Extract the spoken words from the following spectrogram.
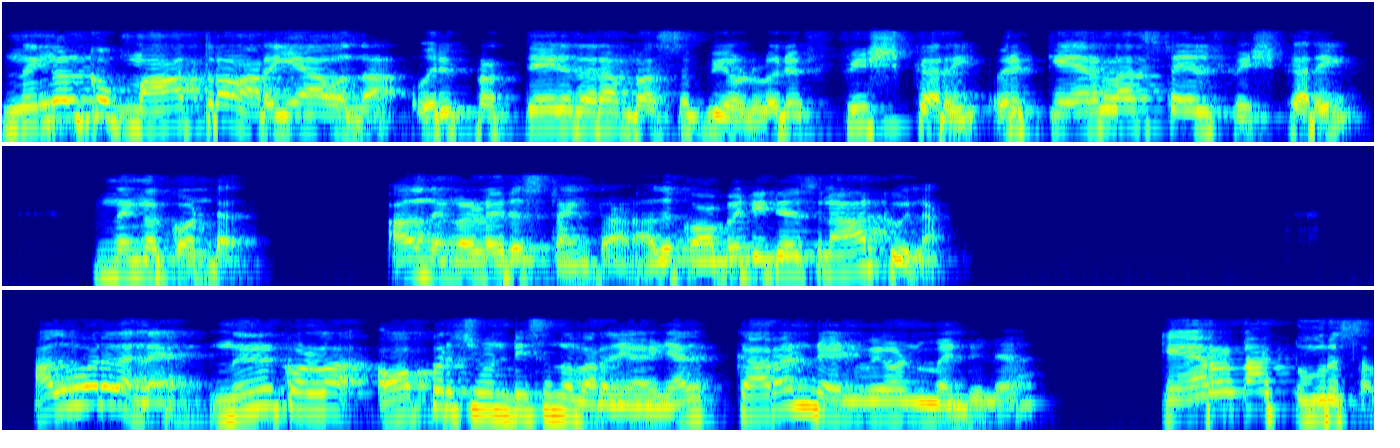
നിങ്ങൾക്ക് മാത്രം അറിയാവുന്ന ഒരു പ്രത്യേകതരം റെസിപ്പി ഉള്ള ഒരു ഫിഷ് കറി ഒരു കേരള സ്റ്റൈൽ ഫിഷ് കറി നിങ്ങൾക്കുണ്ട്. അത് നിങ്ങളുടെ ഒരു സ്ട്രെങ്ത് ആണ്. അത് കോമ്പറ്റീറ്റേഴ്സിന് ആർക്കുമില്ല അതുപോലെ തന്നെ നിങ്ങൾക്കുള്ള ഓപ്പർച്യൂണിറ്റീസ് എന്ന് പറഞ്ഞു കഴിഞ്ഞാൽ കറണ്ട് എൻവയോൺമെന്റിൽ കേരള ടൂറിസം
